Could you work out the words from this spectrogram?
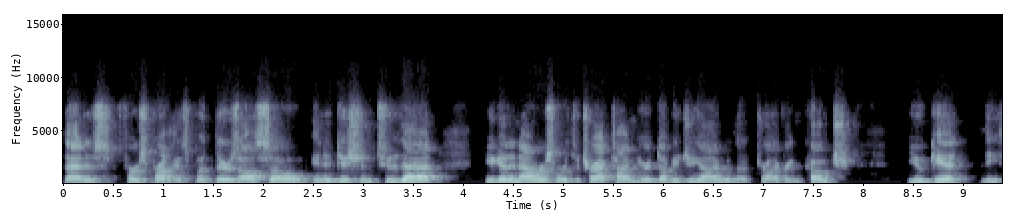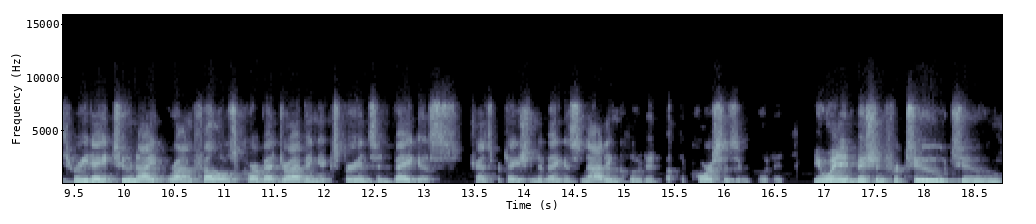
That is first prize. But there's also, in addition to that, you get an hour's worth of track time here at WGI with a driving coach. You get the three day, two night Ron Fellows Corvette driving experience in Vegas. Transportation to Vegas not included, but the course is included. You win admission for two to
